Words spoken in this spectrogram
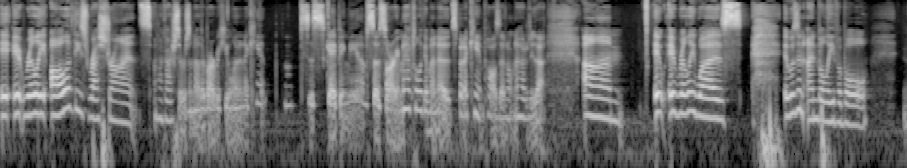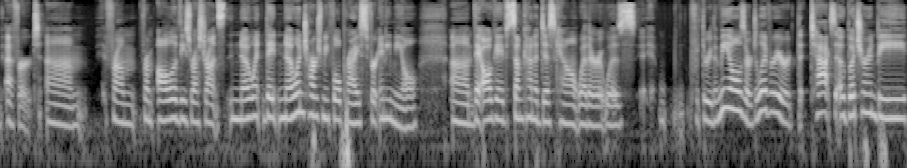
it, it really, all of these restaurants, oh my gosh, there was another barbecue one and I can't, it's escaping me and I'm so sorry. I'm gonna have to look at my notes, but I can't pause. I don't know how to do that. Um, it, it really was, it was an unbelievable effort. Um, from from all of these restaurants. No one they no one charged me full price for any meal. Um, they all gave some kind of discount, whether it was through the meals or delivery or the tax. Oh, Butcher and Bee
